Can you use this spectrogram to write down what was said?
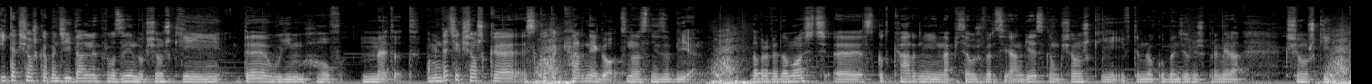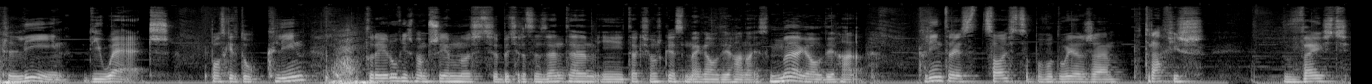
I ta książka będzie idealnym prowadzeniem do książki The Wim Hof Method. Pamiętacie książkę Scotta Carniego, Co nas nie zabije? Dobra wiadomość, e, Scott Carney napisał już wersję angielską książki i w tym roku będzie również premiera książki Clean the Wedge polski tytuł Clean, której również mam przyjemność być recenzentem i ta książka jest mega odjechana, jest mega odjechana. Clean to jest coś, co powoduje, że potrafisz wejść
